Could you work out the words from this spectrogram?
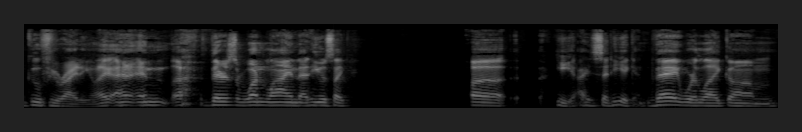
goofy writing. Like, and, and uh, there's one line that he was like, uh, he, I said he again. They were like, um,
